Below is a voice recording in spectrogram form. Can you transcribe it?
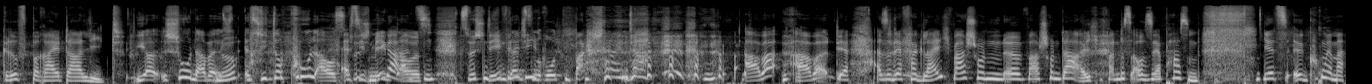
griffbereit da liegt. Ja, schon, aber ne? es, es, sieht doch cool aus. Es sieht mega ganzen, aus. Zwischen Definitiv. den ganzen roten Backsteinen da. aber, aber der, also der Vergleich war schon, äh, war schon da. Ich fand es auch sehr passend. Jetzt äh, gucken wir mal,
